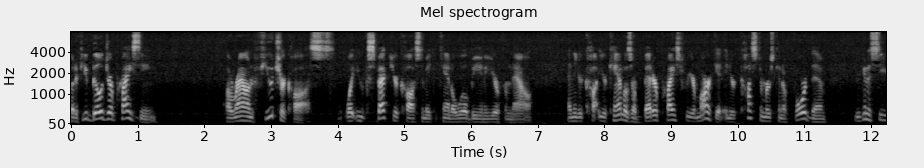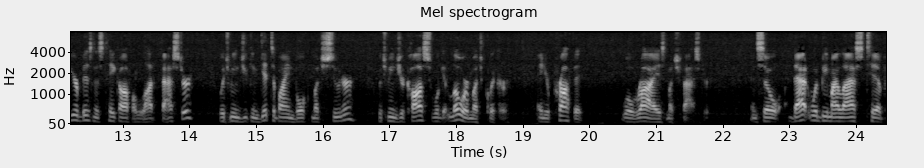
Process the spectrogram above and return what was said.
But if you build your pricing around future costs, what you expect your cost to make a candle will be in a year from now, and then your your candles are better priced for your market and your customers can afford them, you're going to see your business take off a lot faster, which means you can get to buying bulk much sooner, which means your costs will get lower much quicker and your profit will rise much faster. And so that would be my last tip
